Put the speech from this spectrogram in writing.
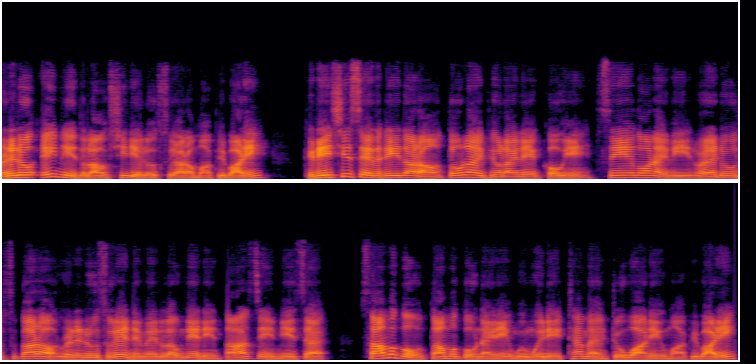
Ronaldo အိတ်နေတယ်လို့ရှိတယ်လို့ဆိုရတော့မှာဖြစ်ပါတယ်။ဂရေ80တထေးသားတော့3လိုက်ဖြိုးလိုက်နဲ့ကုန်ရင်ဆင်းရဲသွားနိုင်ပြီး Ronaldo ကတော့ Ronaldo ဆိုတဲ့နာမည်လုံးနဲ့တင်သားစင်မြေးဆက်စားမကုန်တောင်းမကုန်နိုင်တဲ့ဝင်ငွေတွေထပ်မံတိုးပွားနေဦးမှာဖြစ်ပါတယ်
